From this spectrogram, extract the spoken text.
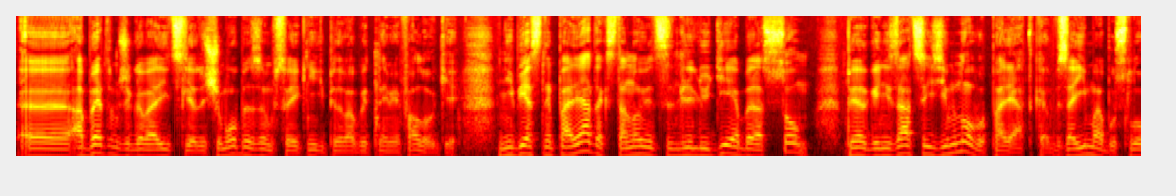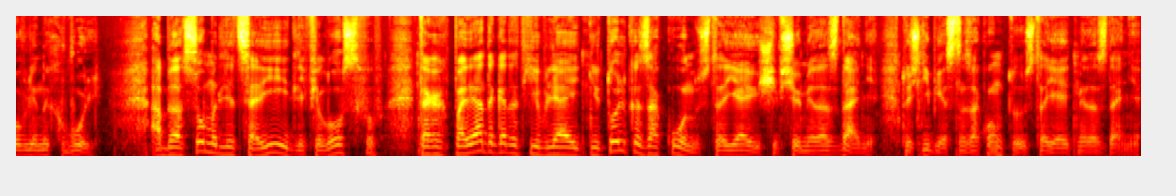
э, об этом же говорит следующим образом в своей книге «Первобытная мифология». Небесный порядок становится для людей образцом при организации земного порядка, взаимообусловленных воль образцом и для царей, и для философов, так как порядок этот являет не только закон, устрояющий все мироздание, то есть небесный закон, который устрояет мироздание,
